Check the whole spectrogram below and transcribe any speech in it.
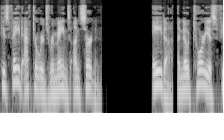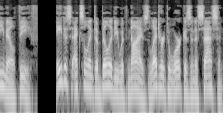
His fate afterwards remains uncertain. Ada, a notorious female thief. Ada's excellent ability with knives led her to work as an assassin.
